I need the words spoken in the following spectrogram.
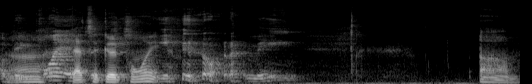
a big Ah, plant. that's a good just- point. You know what I mean? Um,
